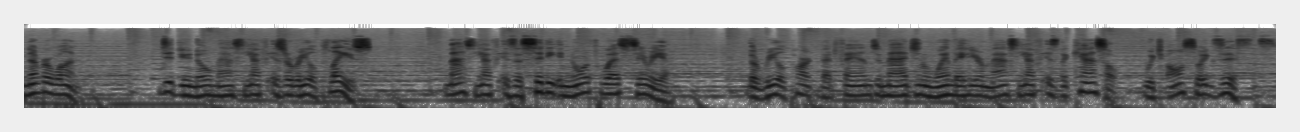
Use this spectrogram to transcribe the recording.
Number 1. Did you know Masyaf is a real place? Masyaf is a city in northwest Syria. The real part that fans imagine when they hear Masyaf is the castle, which also exists.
